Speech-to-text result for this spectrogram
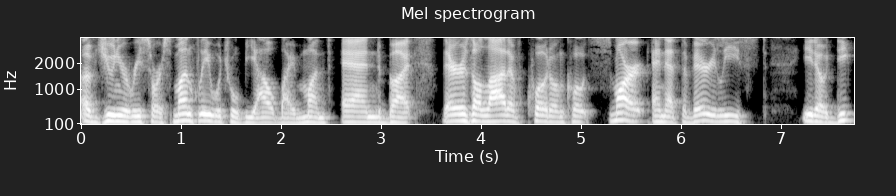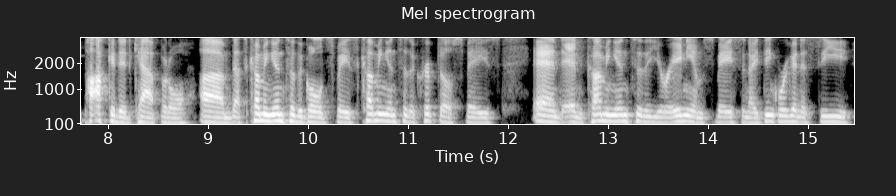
of Junior Resource Monthly, which will be out by month end. But there's a lot of quote unquote smart and at the very least, you know, deep pocketed capital um, that's coming into the gold space, coming into the crypto space, and and coming into the uranium space. And I think we're going to see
